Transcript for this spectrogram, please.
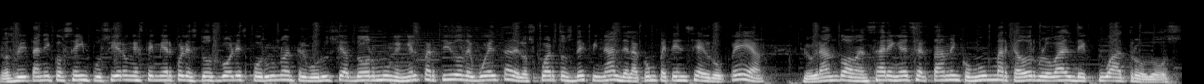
Los británicos se impusieron este miércoles dos goles por uno ante el Borussia Dortmund en el partido de vuelta de los cuartos de final de la competencia europea, logrando avanzar en el certamen con un marcador global de 4-2.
